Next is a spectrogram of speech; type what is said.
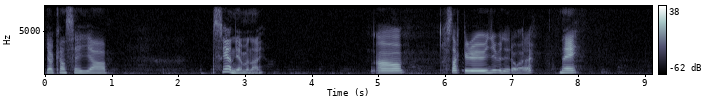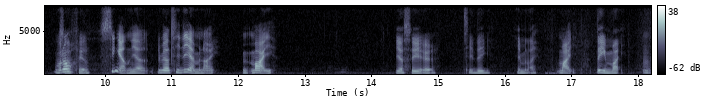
Jag kan säga sen Gemini. Ja, snackar du juni då eller? Nej. Vadå? fel. Sen, ja. du menar tidig Gemini? Maj? Jag säger tidig Gemini. Maj. Det är i maj. Mm.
